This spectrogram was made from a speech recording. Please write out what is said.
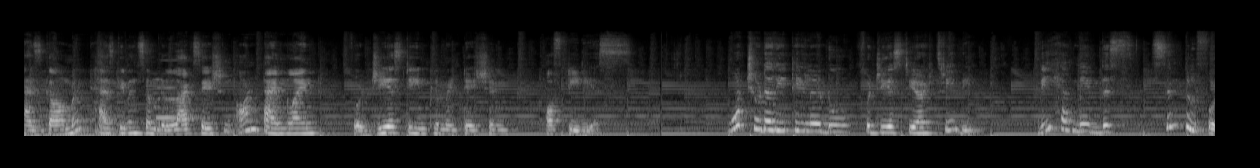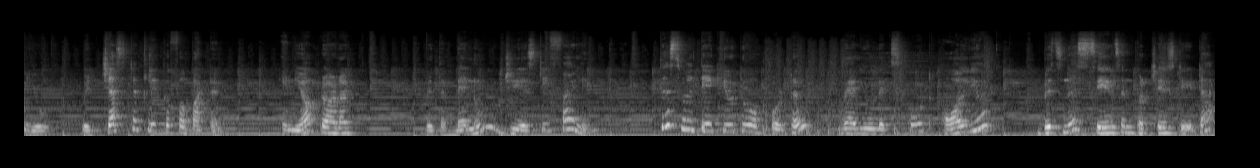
as government has given some relaxation on timeline for GST implementation of TDS. What should a retailer do for GSTR 3B? We have made this simple for you with just a click of a button in your product with a menu GST filing. This will take you to a portal where you'll export all your business sales and purchase data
